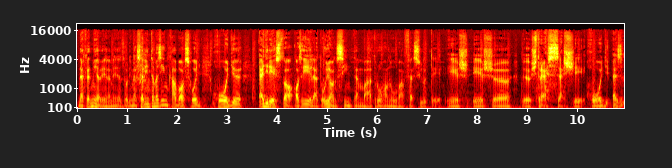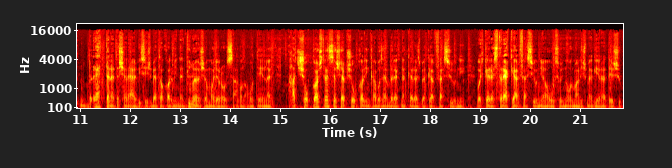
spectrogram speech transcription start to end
Neked mi a véleményed, Zoli? Mert szerintem ez inkább az, hogy, hogy egyrészt a- az élet olyan szinten vált rohanóvá feszülté, és, és ö, ö, stresszessé, hogy ez rettenetesen elvisz és betakar mindent, különösen Magyarországon, ahol tényleg hát sokkal stresszesebb, sokkal inkább az embereknek keresztbe kell feszülni, vagy keresztre kell feszülni ahhoz, hogy normális megélhetésük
